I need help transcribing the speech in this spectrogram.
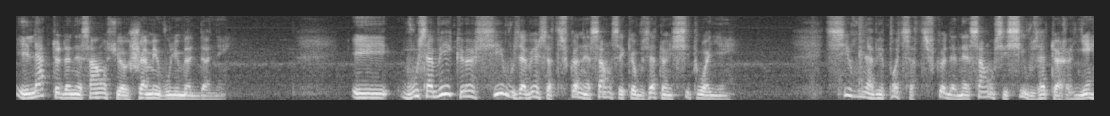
et l'acte de naissance, il n'a jamais voulu me le donner. Et vous savez que si vous avez un certificat de naissance, c'est que vous êtes un citoyen. Si vous n'avez pas de certificat de naissance ici, vous êtes rien.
